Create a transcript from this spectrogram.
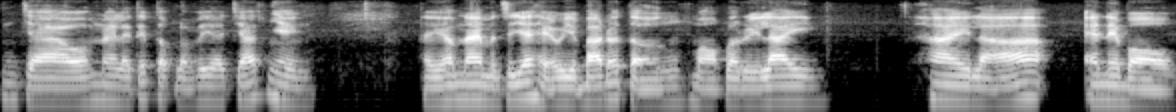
Xin chào, hôm nay lại tiếp tục là video chat nha. Thì hôm nay mình sẽ giới thiệu về ba đối tượng, một là relay, hai là enable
